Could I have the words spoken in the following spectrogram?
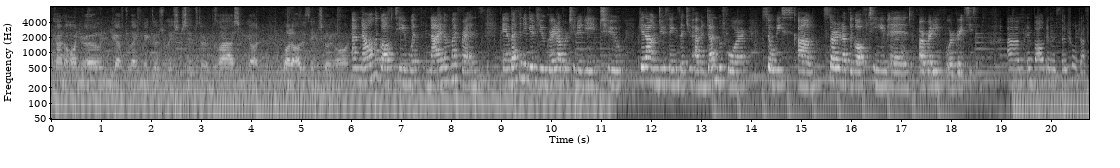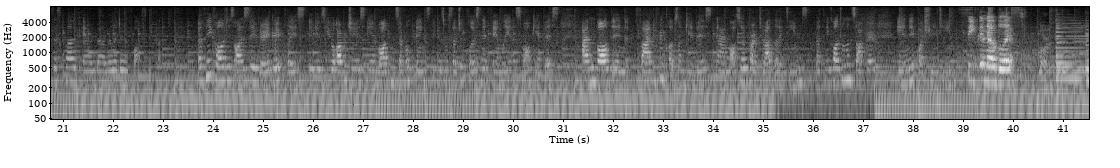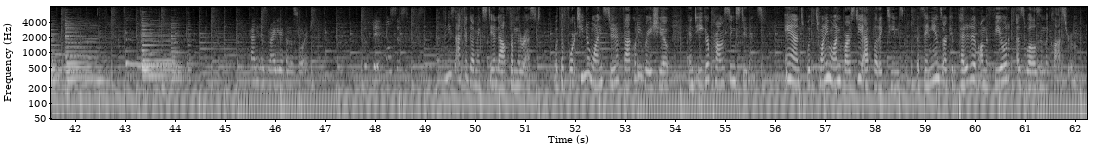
kind of on your own, and you have to like make those relationships during class, and you got a lot of other things going on. I'm now on the golf team with nine of my friends, and Bethany gives you a great opportunity to get out and do things that you haven't done before. So we um, started up the golf team and are ready for a great season. I'm involved in the Social Justice Club and the Religion and Philosophy Club. Bethany College is honestly a very great place. It gives you opportunities to be involved in several things because we're such a close-knit family in a small campus. I'm involved in five different clubs on campus and I'm also a part of two athletic teams, Bethany College Women's Soccer and the equestrian team. Seek the noblest. Pen is mightier than the sword. Academics stand out from the rest, with a 14 to 1 student faculty ratio and eager, promising students. And with 21 varsity athletic teams, Bethanians are competitive on the field as well as in the classroom.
